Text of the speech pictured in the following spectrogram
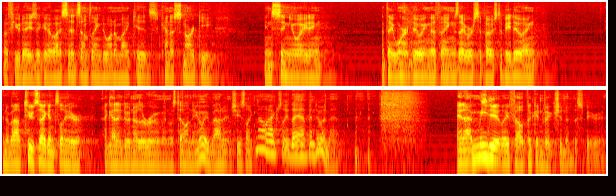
a few days ago. I said something to one of my kids, kind of snarky, insinuating that they weren't doing the things they were supposed to be doing. And about two seconds later, I got into another room and was telling Naomi about it, and she's like, No, actually, they have been doing that. and I immediately felt the conviction of the Spirit.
